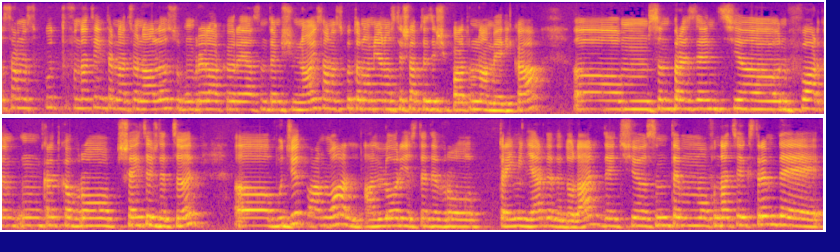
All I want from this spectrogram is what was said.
s-a născut, Fundația Internațională, sub umbrela căreia suntem și noi, s-a născut în 1974 în America. Sunt prezenți uh, în foarte, cred că vreo 60 de țări. Uh, bugetul anual al lor este de vreo 3 miliarde de dolari, deci uh, suntem o fundație extrem de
